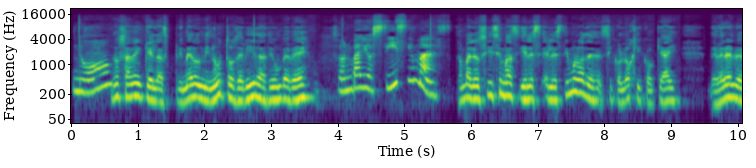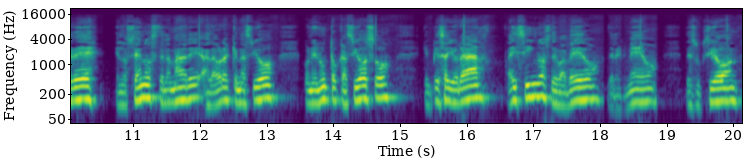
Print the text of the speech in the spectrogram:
no. No saben que los primeros minutos de vida de un bebé son valiosísimas. Son valiosísimas y el, el estímulo de, psicológico que hay de ver el bebé en los senos de la madre a la hora que nació, con el unto casioso, que empieza a llorar, hay signos de babeo, de lagrimeo, de succión,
